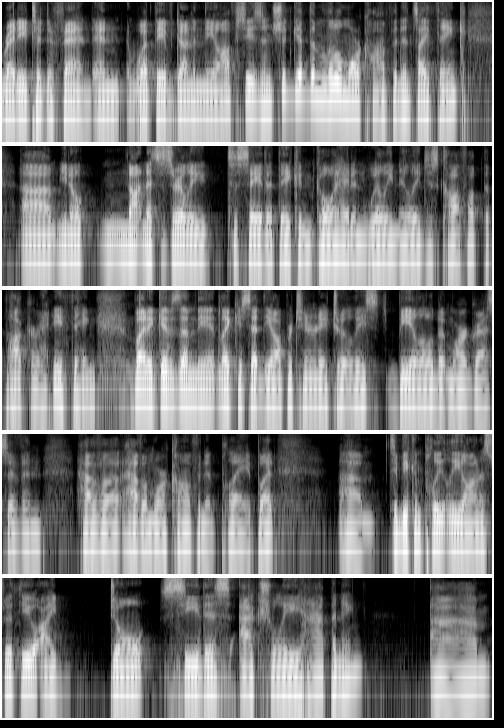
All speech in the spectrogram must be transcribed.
ready to defend. And what they've done in the offseason should give them a little more confidence, I think. Um, you know, not necessarily to say that they can go ahead and willy nilly just cough up the puck or anything, but it gives them the, like you said, the opportunity to at least be a little bit more aggressive and have a have a more confident play. But um, to be completely honest with you, I don't see this actually happening. Um,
